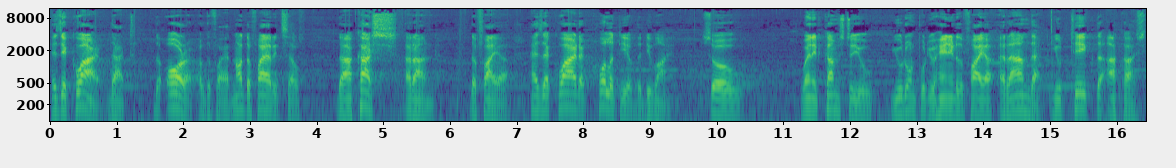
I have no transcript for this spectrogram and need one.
has acquired that, the aura of the fire, not the fire itself, the akash around the fire has acquired a quality of the divine. So, when it comes to you, you don't put your hand into the fire around that, you take the akash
